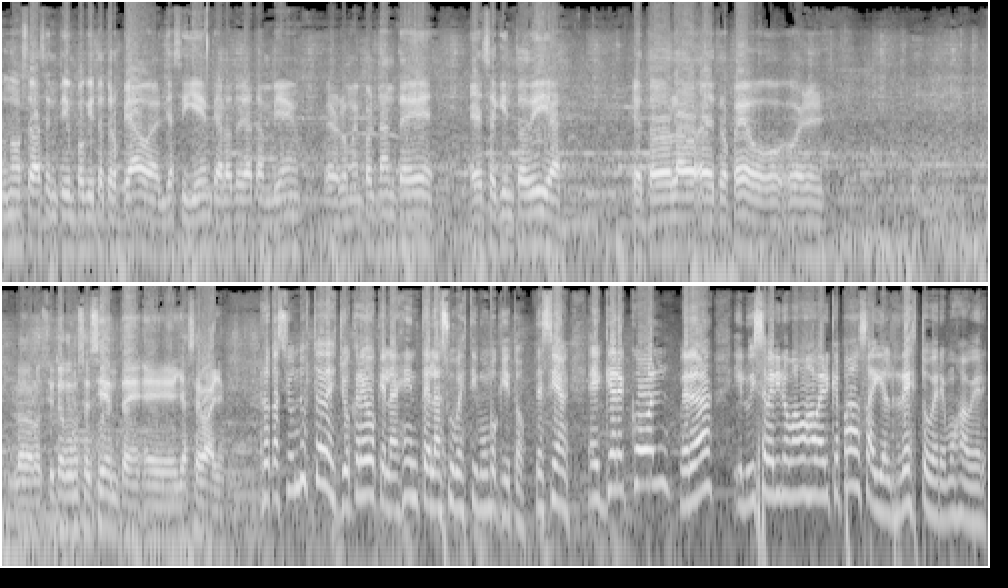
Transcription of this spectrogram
uno se va a sentir un poquito tropeado el día siguiente, al otro día también, pero lo más importante es ese quinto día, que todo lo- el tropeo o, o el, los dolorcitos que uno se siente eh, ya se vayan. Rotación de ustedes, yo creo que la gente la subestima un poquito. Decían, el a call, ¿verdad? Y Luis Severino, vamos a ver qué pasa y el resto veremos a ver.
